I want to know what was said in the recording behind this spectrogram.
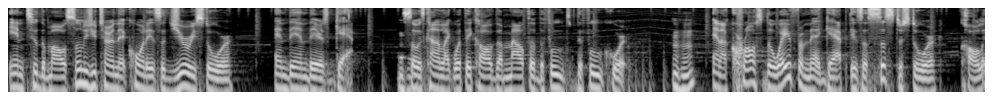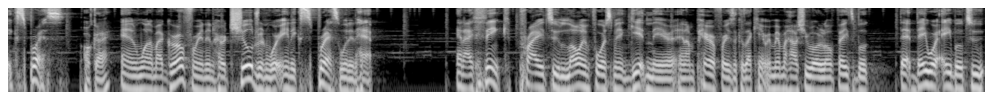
into the mall, as soon as you turn that corner, it's a jewelry store, and then there's Gap. Mm-hmm. So it's kind of like what they call the mouth of the food the food court. Mm-hmm. And across the way from that Gap is a sister store called Express. Okay. And one of my girlfriend and her children were in Express when it happened. And I think prior to law enforcement getting there, and I'm paraphrasing because I can't remember how she wrote it on Facebook, that they were able to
